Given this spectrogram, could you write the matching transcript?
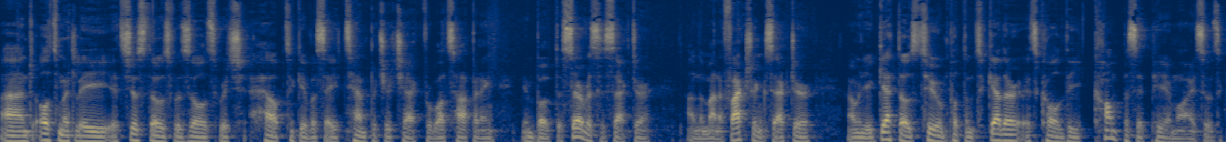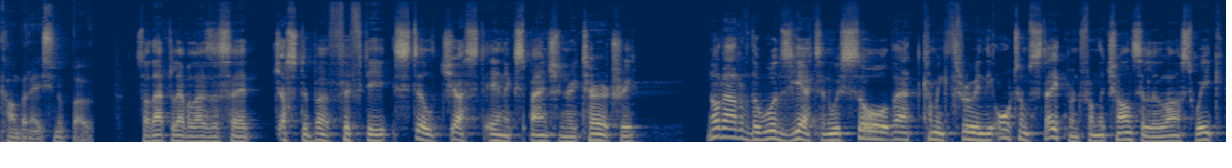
And ultimately, it's just those results which help to give us a temperature check for what's happening in both the services sector and the manufacturing sector and when you get those two and put them together, it's called the composite PMI. So it's a combination of both. So that level, as I said, just above 50, still just in expansionary territory. Not out of the woods yet, and we saw that coming through in the autumn statement from the Chancellor last week.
